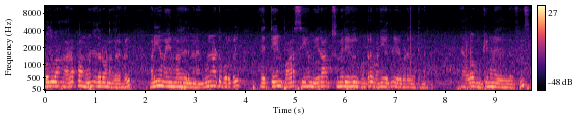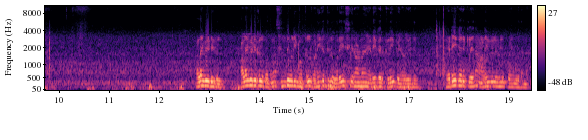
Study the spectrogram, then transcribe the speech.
பொதுவாக ஹரப்பா மோஞ்சதரோ நகரங்கள் வணிக மையங்களாக இருந்தன. உள்நாட்டு பொருட்கள் தேன் பாரசீகம் ஈராக் சுமேரியர்கள் போன்ற வணிகத்தில் ஈடுபட வைத்தனர் அவ்வளோ முக்கியமான இது ஃப்ரெண்ட்ஸ் அளவீடுகள். அளவீடுகள் பார்த்தோம்னா சிந்துவெளி மக்கள் வணிகத்தில் ஒரே சீரான இடைக்கற்களை பயன்படு இடைக்கருக்களை தான் அளவீடுகளுக்கு பயன்படுத்தினர்.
